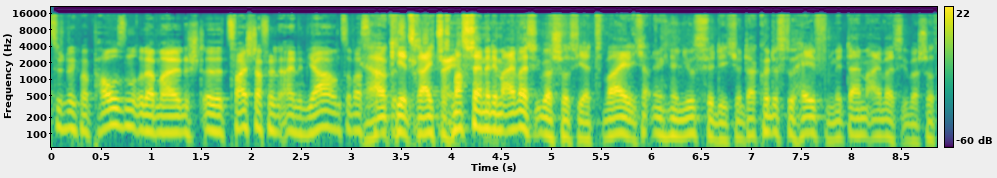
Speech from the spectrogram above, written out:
zwischendurch mal Pausen oder mal äh, zwei Staffeln in einem Jahr und sowas. Ja, okay, jetzt reicht's. Was machst du denn mit dem Eiweißüberschuss jetzt? Weil ich habe nämlich eine News für dich und da könntest du helfen mit deinem Eiweißüberschuss.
